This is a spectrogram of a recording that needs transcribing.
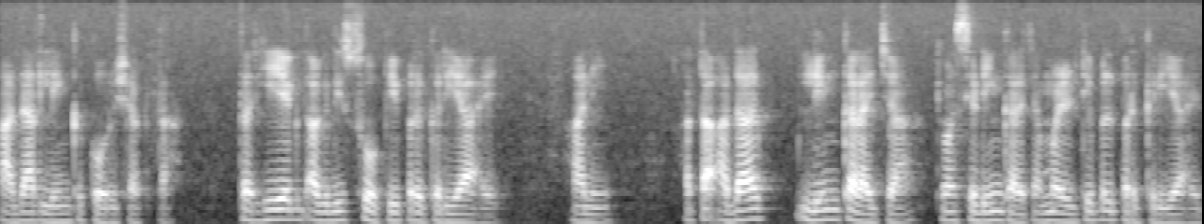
आधार लिंक करू शकता. तर ही एक अगदी सोपी प्रक्रिया आहे. आणि आता आधार लिंक करायच्या किंवा सेडिंग करायच्या मल्टिपल प्रक्रिया आहेत.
